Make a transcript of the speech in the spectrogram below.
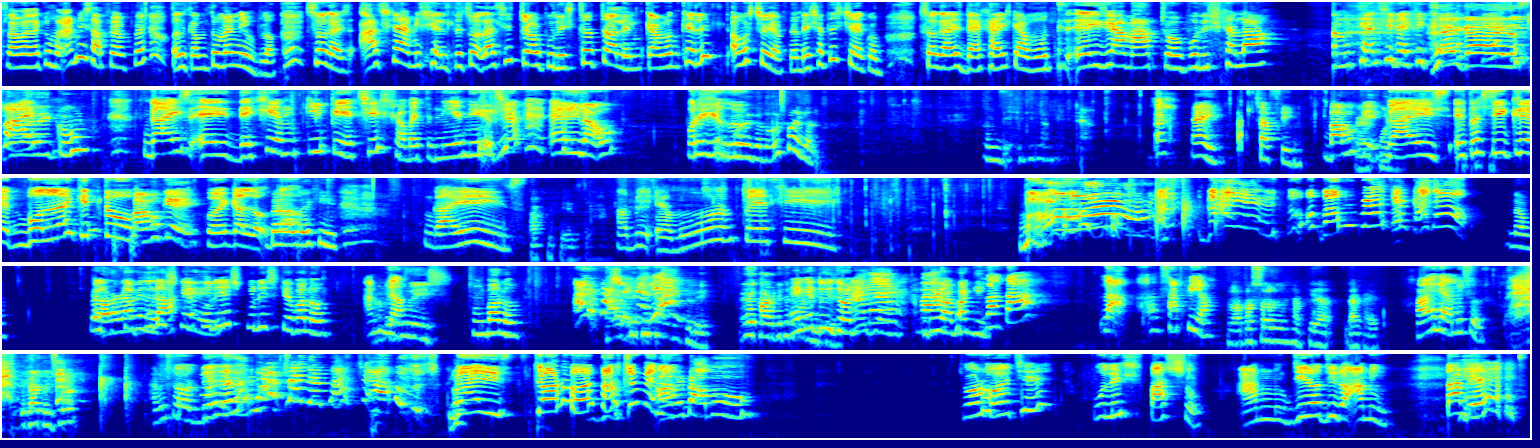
আসসালামু আলাইকুম আমি সাফি আপে welcome to my new blog so guys আজকে আমি খেলতে চলে আসি চোর পুলিশ। তো চলেন কেমন খেলি? অবশ্যই আপনাদের সাথে শেয়ার করব। সো গাইজ দেখাই কেমন। এই যে আমার চোর পুলিশ খেলা। আমি খেলছি দেখি গাইস আসসালামু আলাইকুম। গাইজ এই দেখি আমি কি পেয়েছি সবাই তো নিয়ে নিয়েছে। এই নাও পড়ে গেল। পড়ে গেল আমি দিয়ে দিলাম এটা। এই সাফরিন। বাবুকে। গাইস এটা সিক্রেট বললে কিন্তু। বাবুকে। হয়ে গেল। দাঁড়াও দেখি। গাইস আমি এমন পেয়েছি। নাও। কারণ আমি লাকে পুলিশ পুলিশকে বলো। আমি পুলিশ। বলো। দুইজন দুই অভাগী। লতা লা সাফিয়া। বাবা সর সাফিয়া দেখায়। হয়নি আমি সর। এটা তুই আমি সর দে দে গাইস চোর হয়ে পাঁচশো পেলাম আমি বাবু। চোর হয়েছে পুলিশ পাঁচশো। আমি জিরো জিরো আমি। তবে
